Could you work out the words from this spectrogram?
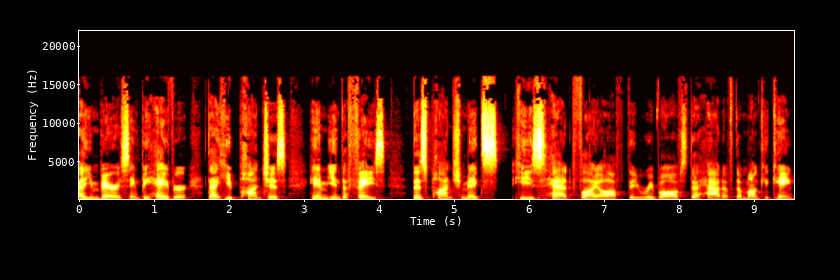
uh, embarrassing behavior that he punches him in the face. This punch makes his head fly off. It revolves the head of the Monkey King.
